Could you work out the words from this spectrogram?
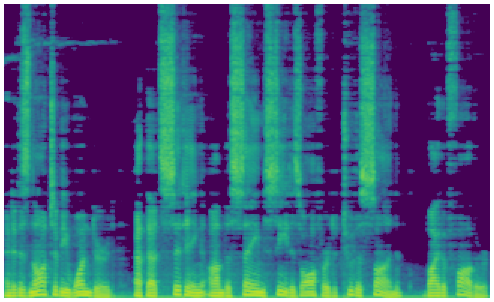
And it is not to be wondered at that sitting on the same seat is offered to the Son by the Father,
